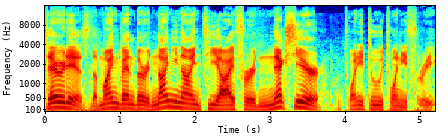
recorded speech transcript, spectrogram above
there it is, the Mindbender 99 Ti for next year on 22-23.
